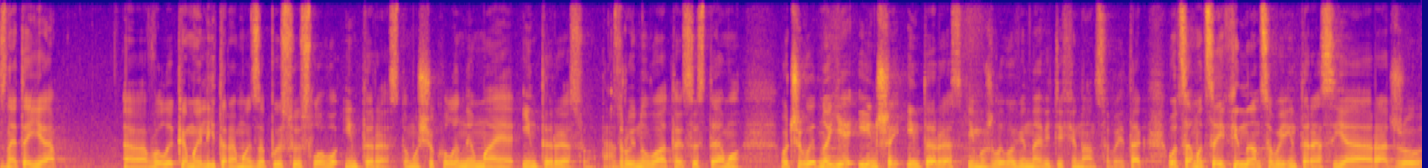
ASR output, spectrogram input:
Знаєте, я великими літерами записую слово інтерес, тому що коли немає інтересу Так. зруйнувати систему, очевидно, є інший інтерес, і можливо він навіть і фінансовий. Так, от саме цей фінансовий інтерес я раджу,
